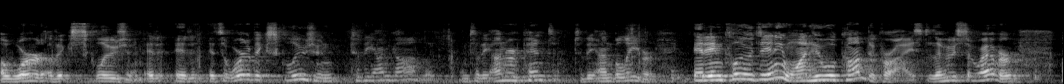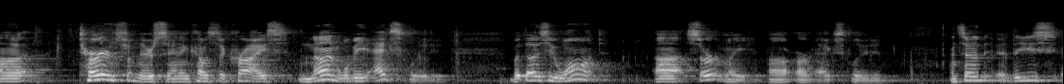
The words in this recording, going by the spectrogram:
a word of exclusion. It, it, it's a word of exclusion to the ungodly and to the unrepentant, to the unbeliever. It includes anyone who will come to Christ, the whosoever uh, turns from their sin and comes to Christ, none will be excluded. But those who won't uh, certainly uh, are excluded. And so th- these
